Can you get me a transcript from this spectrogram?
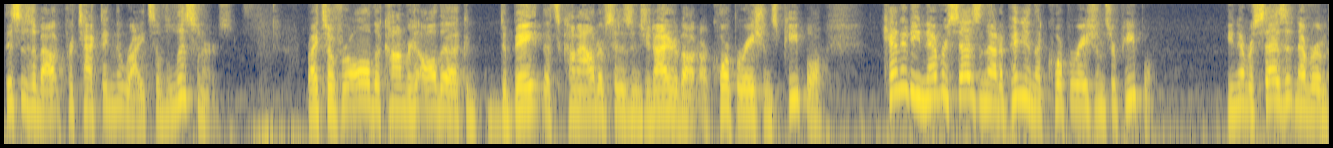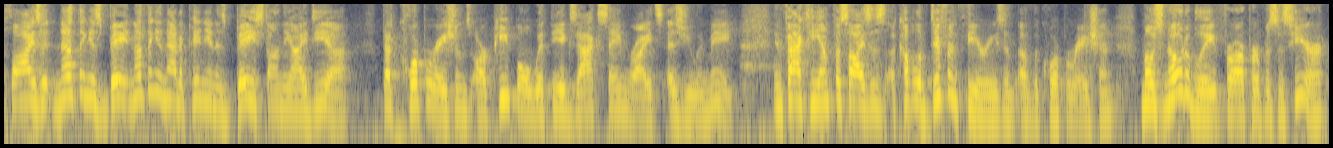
this is about protecting the rights of listeners right? So for all the all the debate that's come out of Citizens United about are corporations people, Kennedy never says in that opinion that corporations are people. He never says it, never implies it. Nothing is ba- nothing in that opinion is based on the idea that corporations are people with the exact same rights as you and me. In fact, he emphasizes a couple of different theories of, of the corporation, most notably, for our purposes here,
